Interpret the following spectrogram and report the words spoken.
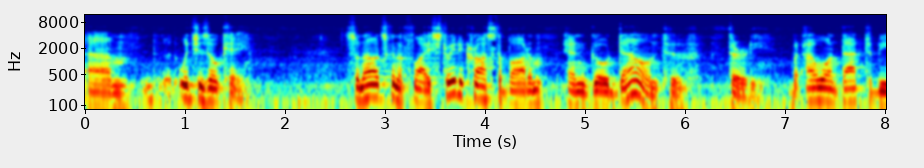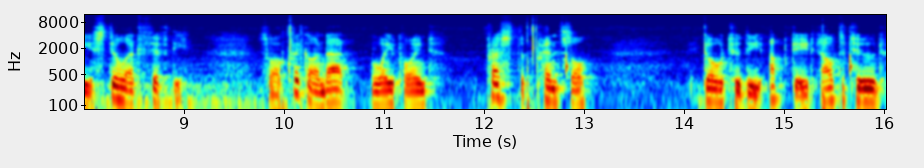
um, which is okay. So now it's going to fly straight across the bottom and go down to 30, but I want that to be still at 50. So I'll click on that waypoint, press the pencil, go to the update altitude,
